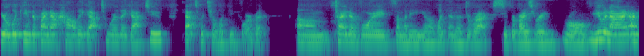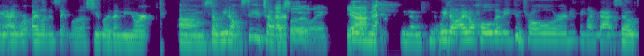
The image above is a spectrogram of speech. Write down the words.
you're looking to find out how they got to where they got to that's what you're looking for but um, try to avoid somebody you know like in a direct supervisory role you and i i mean i work i live in st louis you live in new york um, so we don't see each other. Absolutely. Yeah. No, you know, we don't, I don't hold any control or anything like that. So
